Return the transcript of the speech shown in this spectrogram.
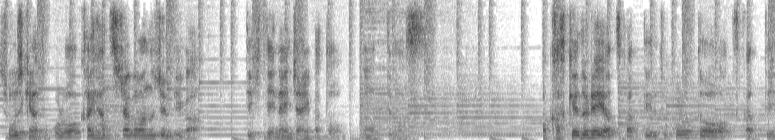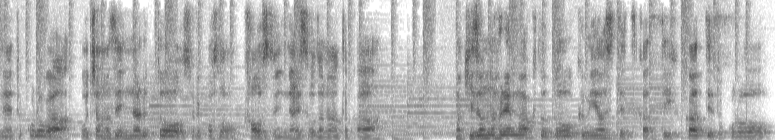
正直なところ開発者側の準備ができていないんじゃないかと思ってます。カスケードレイヤーを使っているところと使っていないところがごちゃ混ぜになるとそれこそカオスになりそうだなとか、まあ、既存のフレームワークとどう組み合わせて使っていくかっていうところ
